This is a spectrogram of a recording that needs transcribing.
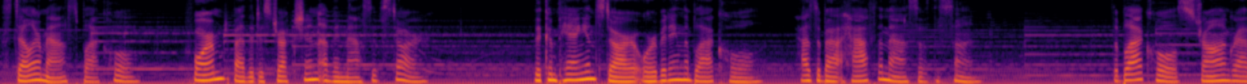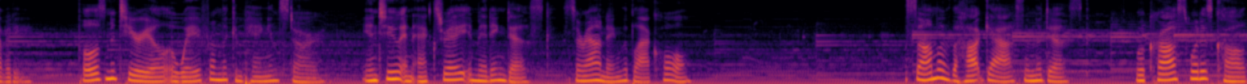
stellar mass black hole, formed by the destruction of a massive star. The companion star orbiting the black hole has about half the mass of the Sun. The black hole's strong gravity pulls material away from the companion star into an X ray emitting disk surrounding the black hole. Some of the hot gas in the disk will cross what is called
